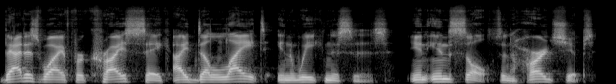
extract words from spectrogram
That is why, for Christ's sake, I delight in weaknesses, in insults, in hardships,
